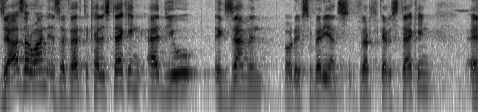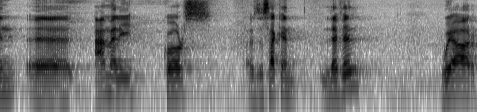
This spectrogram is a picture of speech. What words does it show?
The other one is a vertical stacking, as you examine or experience vertical stacking in uh, Amali course as the second level. We are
